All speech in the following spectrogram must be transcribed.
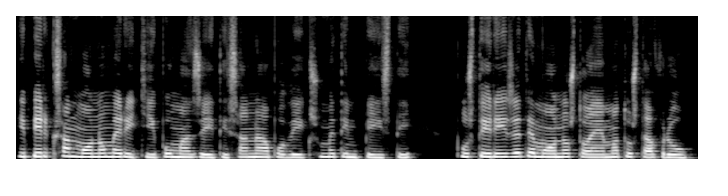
υπήρξαν μόνο μερικοί που μας ζήτησαν να αποδείξουμε την πίστη που στηρίζεται μόνο στο αίμα του Σταυρού.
